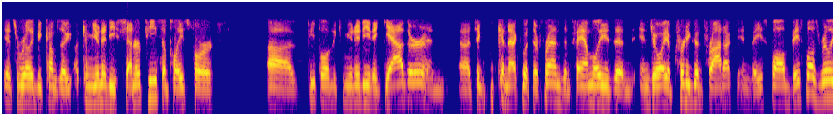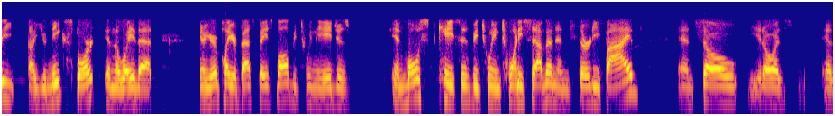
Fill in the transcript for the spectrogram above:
it's really becomes a, a community centerpiece, a place for uh, people in the community to gather and uh, to connect with their friends and families and enjoy a pretty good product in baseball. Baseball is really a unique sport in the way that you know you're going to play your best baseball between the ages, in most cases, between 27 and 35, and so you know as as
